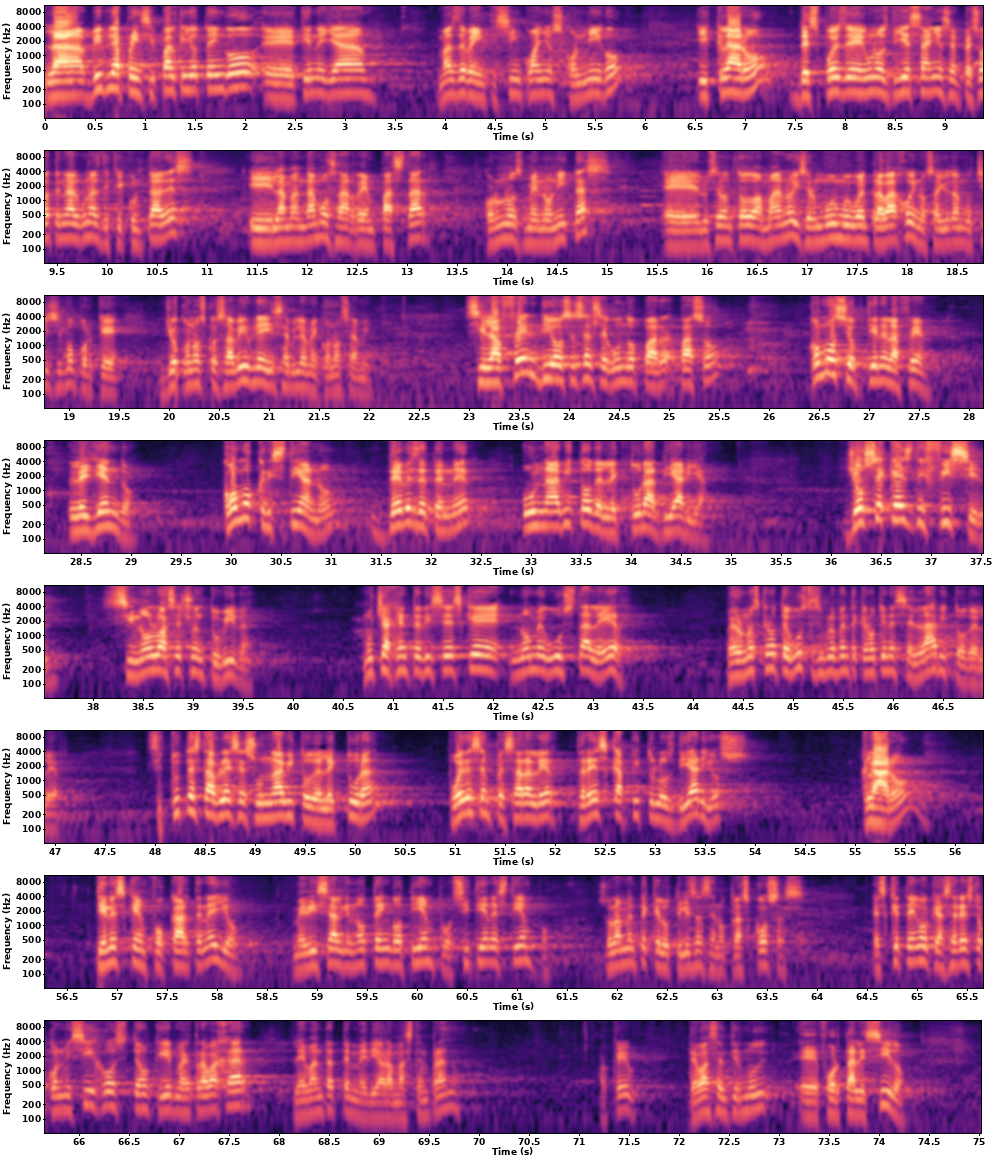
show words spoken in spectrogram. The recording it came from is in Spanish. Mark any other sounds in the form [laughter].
La Biblia principal que yo tengo eh, tiene ya más de 25 años conmigo y claro, después de unos 10 años empezó a tener algunas dificultades y la mandamos a reempastar con unos menonitas. Eh, lo hicieron todo a mano, hicieron muy muy buen trabajo y nos ayuda muchísimo porque yo conozco esa Biblia y esa Biblia me conoce a mí. Si la fe en Dios es el segundo paso, ¿cómo se obtiene la fe? Leyendo. Como cristiano debes de tener un hábito de lectura diaria. Yo sé que es difícil si no lo has hecho en tu vida. Mucha gente dice es que no me gusta leer, pero no es que no te guste, simplemente que no tienes el hábito de leer. Si tú te estableces un hábito de lectura, puedes empezar a leer tres capítulos diarios. Claro, tienes que enfocarte en ello. Me dice alguien, no tengo tiempo. Sí tienes tiempo, solamente que lo utilizas en otras cosas. Es que tengo que hacer esto con mis hijos, tengo que irme a trabajar, levántate media hora más temprano. ¿Ok? Te vas a sentir muy eh, fortalecido.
